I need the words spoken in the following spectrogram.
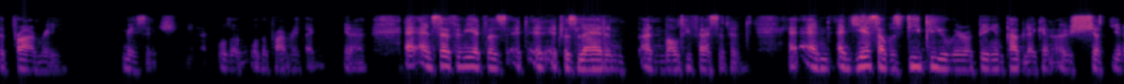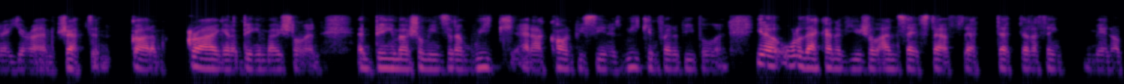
the primary message, you know, or the or the primary thing, you know. And, and so for me, it was it, it, it, was layered and, and multifaceted. And and yes, I was deeply aware of being in public, and oh shit, you know, here I am trapped, and God, I'm crying and I'm being emotional and and being emotional means that I'm weak and I can't be seen as weak in front of people and you know all of that kind of usual unsafe stuff that that that I think men are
